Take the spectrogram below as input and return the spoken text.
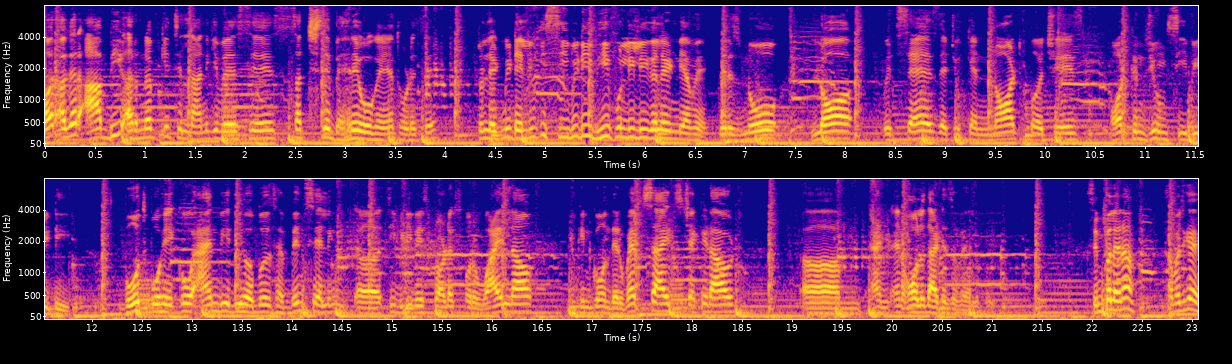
और अगर आप भी अर्नब के चिल्लाने की वजह से सच से बहरे हो गए हैं थोड़े से तो लेट मी टेल यू कि सीबीडी भी फुल्ली लीगल है इंडिया में there is no law which says that you cannot purchase or consume CBD. Both Boheco and Vedi Herbals have been selling uh, CBD based products for a while now. You can go on their websites, check it out, um, and, and all of that is available. Simple है ना समझ गए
